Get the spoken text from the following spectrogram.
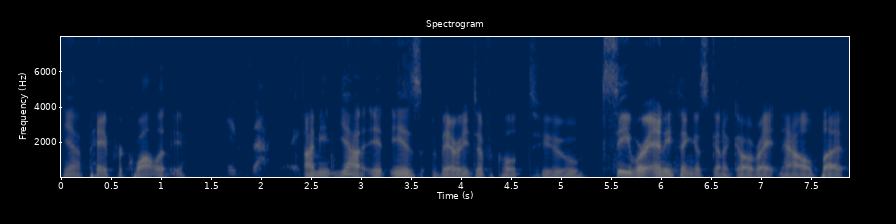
Yeah, pay for quality. exactly I mean, yeah, it is very difficult to see where anything is going to go right now, but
